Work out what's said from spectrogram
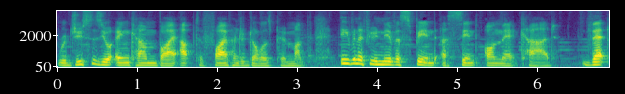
reduces your income by up to $500 per month, even if you never spend a cent on that card. That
